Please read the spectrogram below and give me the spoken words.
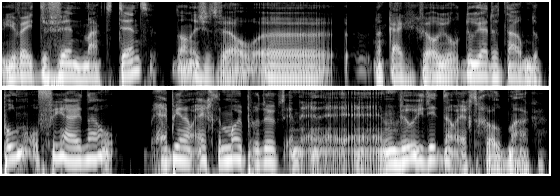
je weet, de vent maakt de tent. Dan is het wel. eh, dan kijk ik wel, joh, doe jij dat nou om de poen? Of vind jij het nou. Heb je nou echt een mooi product en, en, en wil je dit nou echt groot maken?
